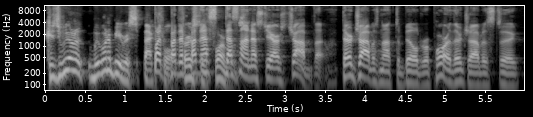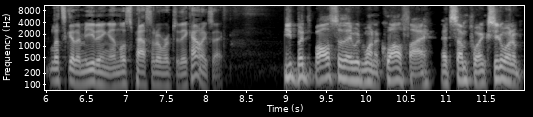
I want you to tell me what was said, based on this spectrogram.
Because we want to we want to be respectful. But, but, but that's, that's not an SDR's job, though. Their job is not to build rapport. Their job is to let's get a meeting and let's pass it over to the account exec. You, but also they would want to qualify at some point because you don't want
